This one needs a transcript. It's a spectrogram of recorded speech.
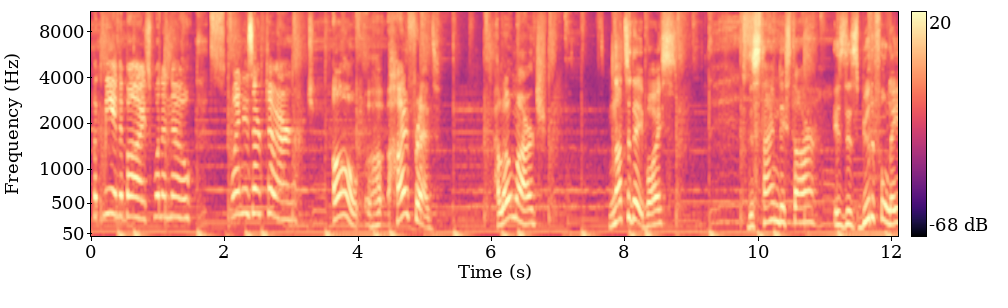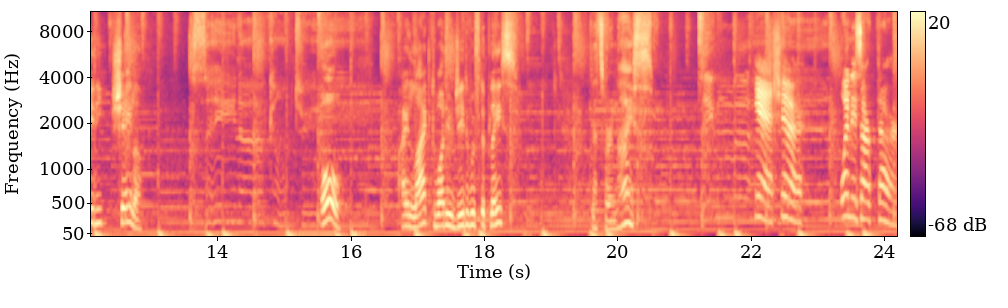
But me and the boys want to know when is our turn? Oh, uh, hi Fred. Hello Marge. Not today, boys. This time the star is this beautiful lady, Shayla. Oh, I liked what you did with the place. That's very nice. Yeah, sure. When is our turn?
